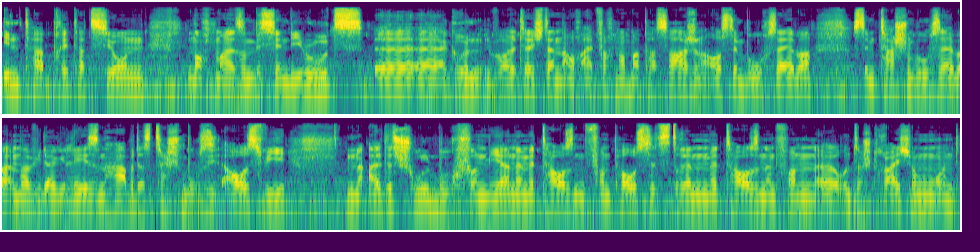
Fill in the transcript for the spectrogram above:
Interpretation noch mal so ein bisschen die Roots äh, äh ergründen finden wollte, ich dann auch einfach nochmal Passagen aus dem Buch selber, aus dem Taschenbuch selber immer wieder gelesen habe. Das Taschenbuch sieht aus wie ein altes Schulbuch von mir, ne, mit tausenden von Post-its drin, mit tausenden von äh, Unterstreichungen und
